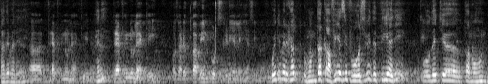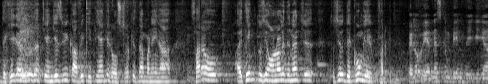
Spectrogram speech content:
ਕਾਹਦੇ ਬਾਰੇ? ਜੀ ਟ੍ਰੈਫਿਕ ਨੂੰ ਲੈ ਕੇ ਹਾਂਜੀ। ਟ੍ਰੈਫਿਕ ਨੂੰ ਲੈ ਕੇ ਉਹ ਸਾਡੇ ਕੋਲ ਕਾਫੀ ਇਨਪੁਟਸ ਜਿਹੜੀਆਂ ਲਈਆਂ ਸੀ ਉਹਨਾਂ ਨੇ। ਕੋਈ ਨਹੀਂ ਮੇਰੇ ਖਿਆਲ ਹੁਣ ਤਾਂ ਕਾਫੀ ਅਸੀਂ ਫੋਰਸ ਵੀ ਦਿੱਤੀ ਹੈ ਜੀ। ਉਹਦੇ ਚ ਤੁਹਾਨੂੰ ਹੁਣ ਦਿਖੇਗਾ ਹੀ ਉਹਦਾ ਚੇਂਜਸ ਵੀ ਕਾਫੀ ਕੀਤੀਆਂ ਕਿ ਰੋਸਟਰ ਕਿੱਦਾਂ ਬਣੇਗਾ। ਸਾਰਾ ਉਹ ਆਈ ਥਿੰਕ ਤੁਸੀਂ ਆਉਣ ਵਾਲੇ ਦਿਨਾਂ ਚ ਤੁਸੀਂ ਉਹ ਦੇਖੋਗੇ ਫ਼ਰਕ ਜੀ। ਪਹਿਲਾਂ ਅਵੇਅਰਨੈਸ ਕੈਂਪੇਨ ਹੋਏਗੀ ਜਾਂ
